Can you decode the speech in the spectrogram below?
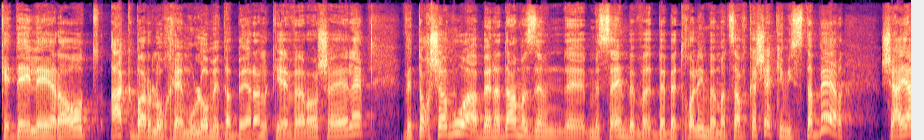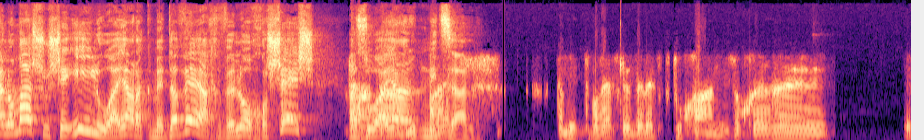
כדי להיראות אכבר לוחם הוא לא מדבר על כאבי ראש האלה, ותוך שבוע הבן אדם הזה אה, מסיים בב- בבית חולים במצב קשה, כי מסתבר שהיה לו משהו שאילו היה רק מדווח ולא חושש, אז הוא אתה היה ניצל. אתה מתפרץ לדלת פתוחה, אני זוכר, אה, אה,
